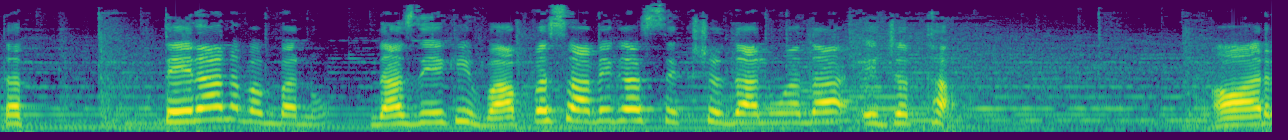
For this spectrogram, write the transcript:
ਤਾਂ 13 ਨਵੰਬਰ ਨੂੰ ਦੱਸ ਦਈਏ ਕਿ ਵਾਪਸ ਆਵੇਗਾ ਸਿੱਖ ਸ਼ਰਧਾਲੂਆਂ ਦਾ ਇਹ ਜੱਥਾ। ਔਰ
